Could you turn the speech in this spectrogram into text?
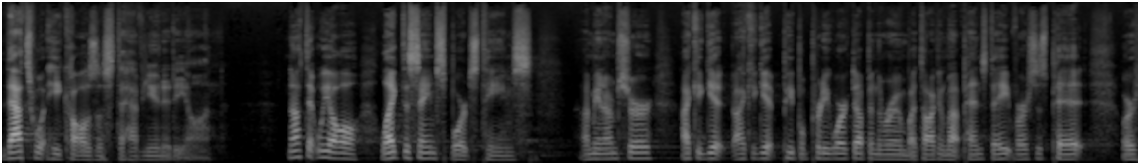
That's what he calls us to have unity on. Not that we all like the same sports teams. I mean, I'm sure I could get I could get people pretty worked up in the room by talking about Penn State versus Pitt, or,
